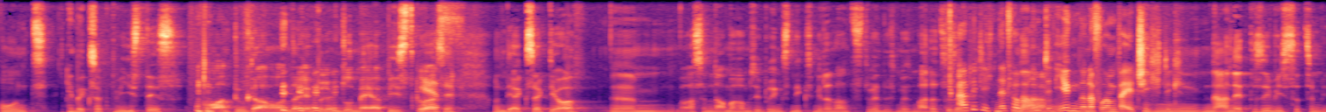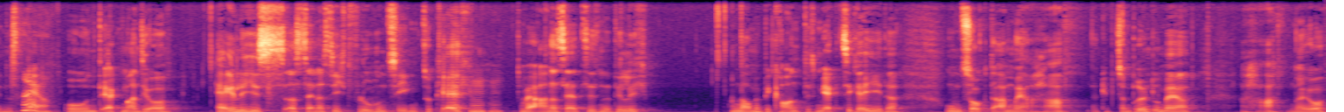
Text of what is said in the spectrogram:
Und ich habe gesagt, wie ist das, wenn du der andere Bründelmeier bist quasi? Yes. Und er hat gesagt, ja, ähm, aus dem Namen haben sie übrigens nichts miteinander zu tun, das muss man auch dazu sagen. Ah, wirklich? Nicht verwandt Nein, in irgendeiner Form weitschichtig? Mm, Nein, nicht, dass ich wisse zumindest. Ah, ja. Und er hat gemeint, ja, eigentlich ist aus seiner Sicht Fluch und Segen zugleich, Mhm. weil einerseits ist natürlich ein Name bekannt, das merkt sich gleich jeder und sagt auch mal, aha, da gibt es einen Bründelmeier, aha, naja,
